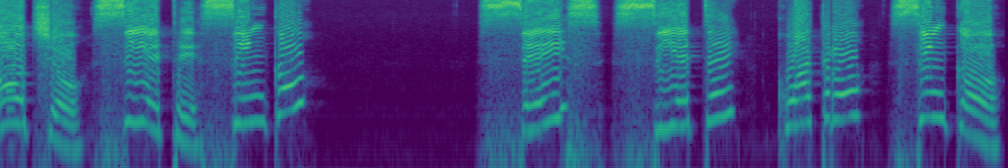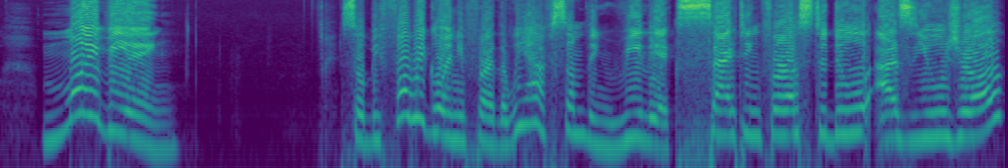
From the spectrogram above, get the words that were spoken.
8 7 5 6 7 4 5. Muy bien. So before we go any further, we have something really exciting for us to do as usual.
